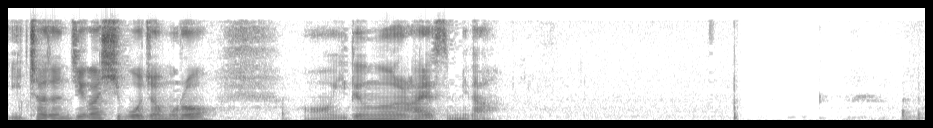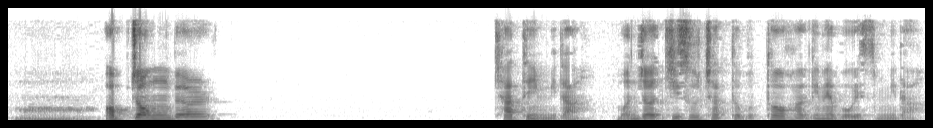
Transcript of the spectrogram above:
2차전지가 15점으로 어, 2등을 하였습니다. 어, 업종별 차트입니다. 먼저 지수 차트부터 확인해 보겠습니다.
